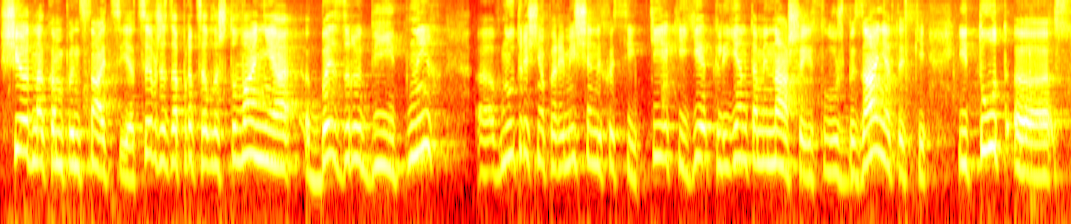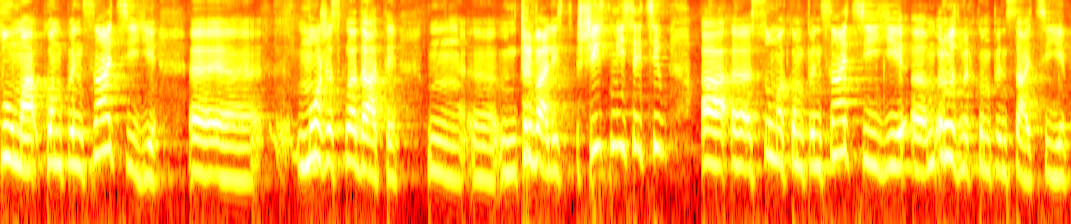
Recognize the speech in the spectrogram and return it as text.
Ще одна компенсація це вже за працевлаштування безробітних внутрішньо переміщених осіб, ті, які є клієнтами нашої служби зайнятості. І тут е, сума компенсації е, може складати е, тривалість 6 місяців, а е, сума компенсації, е, розмір компенсації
